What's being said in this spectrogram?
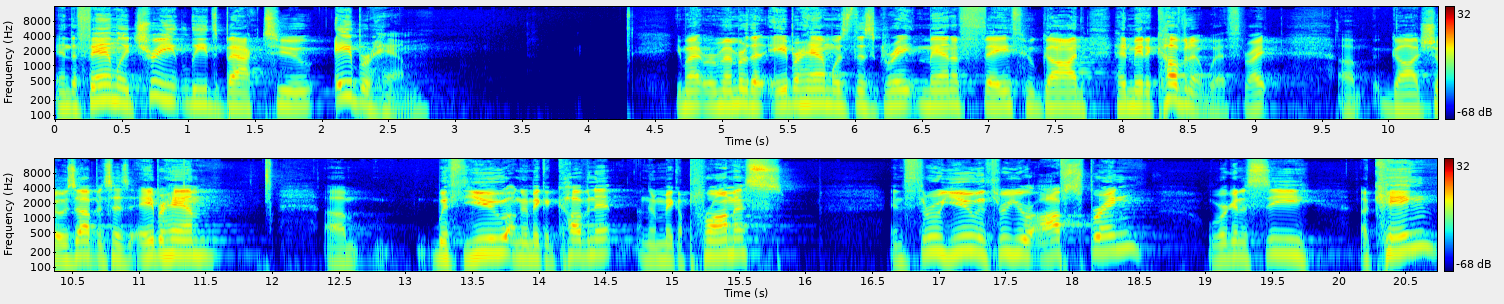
And the family tree leads back to Abraham. You might remember that Abraham was this great man of faith who God had made a covenant with, right? Uh, God shows up and says, Abraham, um, with you, I'm going to make a covenant, I'm going to make a promise. And through you and through your offspring, we're going to see a king.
